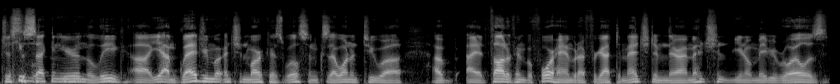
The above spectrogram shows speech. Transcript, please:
just the QB second year in the league. Uh, yeah, I'm glad you mentioned Marquess Wilson because I wanted to. Uh, I, I had thought of him beforehand, but I forgot to mention him there. I mentioned, you know, maybe Royal is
